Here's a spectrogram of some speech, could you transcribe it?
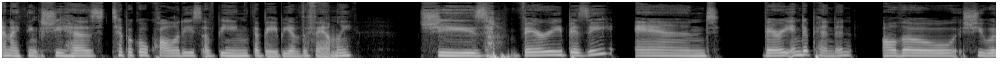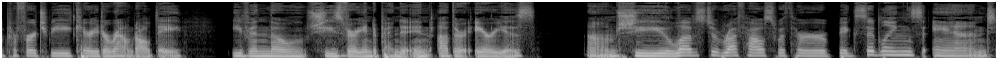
And I think she has typical qualities of being the baby of the family. She's very busy and very independent, although she would prefer to be carried around all day even though she's very independent in other areas. Um, she loves to roughhouse with her big siblings and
